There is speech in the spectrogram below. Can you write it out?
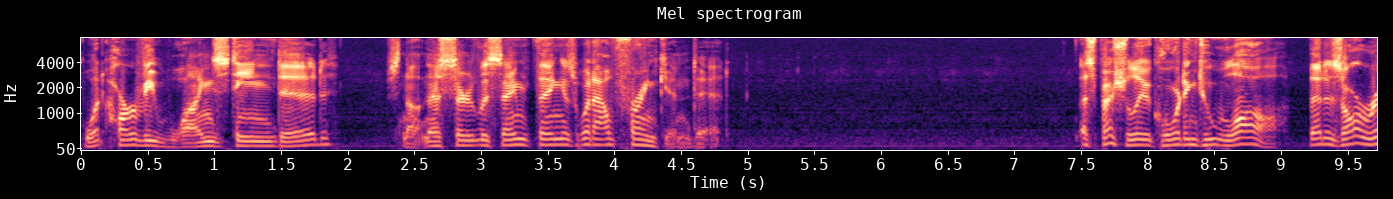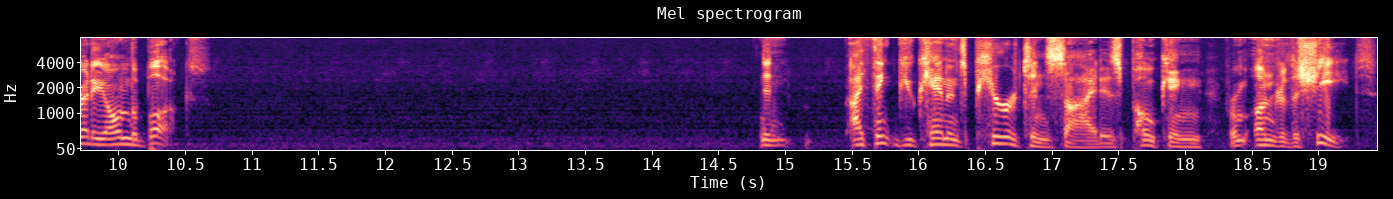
What Harvey Weinstein did is not necessarily the same thing as what Al Franken did. Especially according to law that is already on the books. And I think Buchanan's Puritan side is poking from under the sheets.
